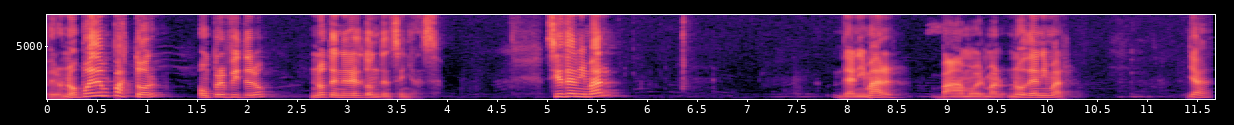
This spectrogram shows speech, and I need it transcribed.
pero no puede un pastor o un presbítero no tener el don de enseñanza. Si es de animar, de animar, vamos hermano, no de animar. ¿Ya?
